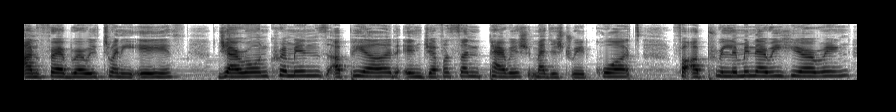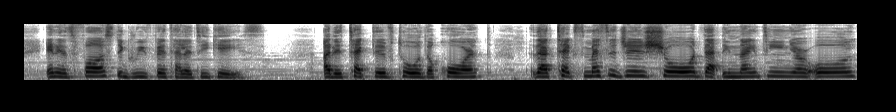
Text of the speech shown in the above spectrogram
On February 28th, Jerome Crimmins appeared in Jefferson Parish Magistrate Court for a preliminary hearing in his first degree fatality case. A detective told the court that text messages showed that the 19 year old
